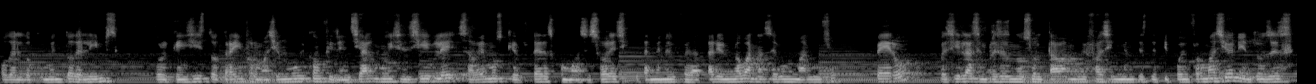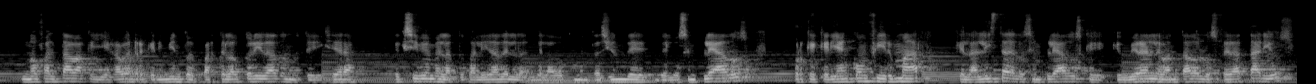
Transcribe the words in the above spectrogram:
o del documento del IMSS, porque, insisto, trae información muy confidencial, muy sensible. Sabemos que ustedes como asesores y que también el fedatario no van a hacer un mal uso, pero pues sí las empresas no soltaban muy fácilmente este tipo de información y entonces no faltaba que llegaba el requerimiento de parte de la autoridad donde te dijera, exhíbeme la totalidad de la, de la documentación de, de, los empleados, porque querían confirmar que la lista de los empleados que, que hubieran levantado los fedatarios,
